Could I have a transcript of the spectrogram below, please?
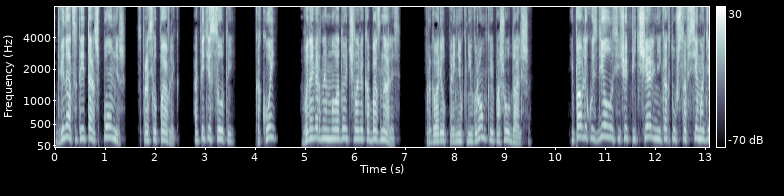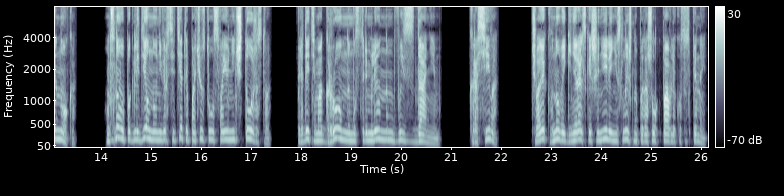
«Двенадцатый этаж, помнишь?» — спросил Павлик. «А пятисотый?» «Какой?» «Вы, наверное, молодой человек обознались», — проговорил паренек негромко и пошел дальше. И Павлику сделалось еще печальнее как-то уж совсем одиноко. Он снова поглядел на университет и почувствовал свое ничтожество перед этим огромным устремленным ввысь. Красиво? Человек в новой генеральской шинели неслышно подошел к Павлику со спины.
